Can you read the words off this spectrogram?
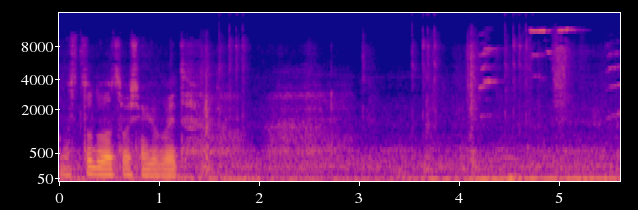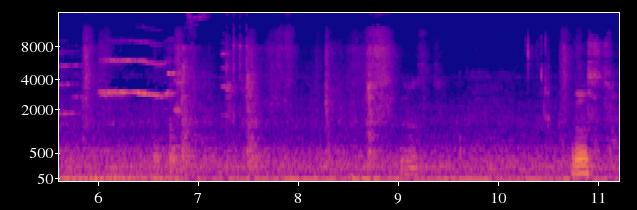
На 128 гигабайтов. Здравствуйте.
